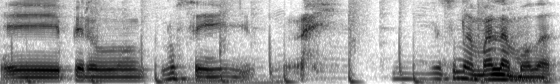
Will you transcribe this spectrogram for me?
Eh, pero, no sé, ay, es una mala moda.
